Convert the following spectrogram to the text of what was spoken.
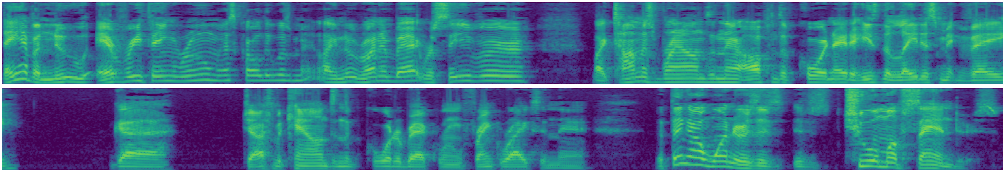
They have a new everything room, as Coley was like new running back, receiver, like Thomas Brown's in there, offensive coordinator. He's the latest McVay guy. Josh McCown's in the quarterback room. Frank Reich's in there. The thing I wonder is, is, is chew him up Sanders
